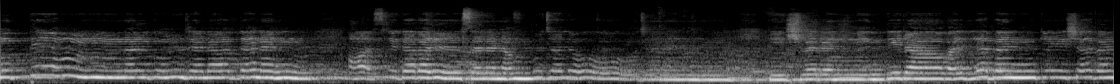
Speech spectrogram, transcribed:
മുക്തിയും നൽകും ജനാർദ്ദനൻ ആശ്രിതവത്സലനം ഭുജലോചനൻ. ഈശ്വരൻ ഇന്ദിരാവല്ലഭൻ കേശവൻ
